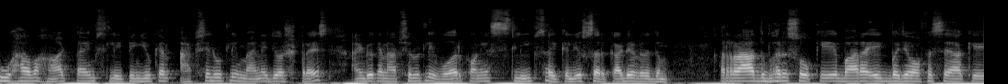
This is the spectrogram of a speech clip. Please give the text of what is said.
who have a hard time sleeping you can absolutely manage your stress and you can absolutely work on your sleep cycle your circadian rhythm रात भर सो के बारह एक बजे ऑफ़िस से आके,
